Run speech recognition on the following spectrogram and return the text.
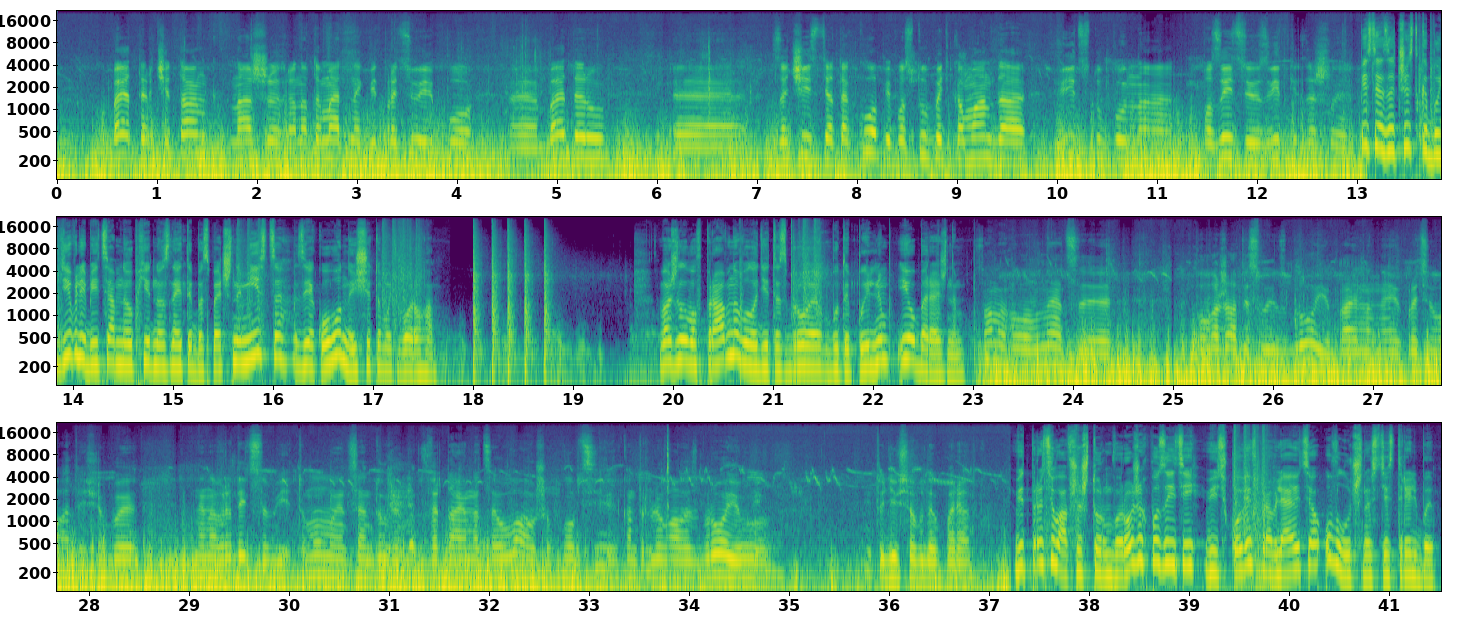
бетер чи танк. Наш гранатометник відпрацює по е, бетеру, е, зачистять окоп і поступить команда відступу на позицію, звідки зайшли. Після зачистки будівлі бійцям необхідно знайти безпечне місце, з якого нищитимуть ворога. Важливо вправно володіти зброєю, бути пильним і обережним. Саме головне це поважати свою зброю, правильно нею працювати, щоб не навредити собі. Тому ми це дуже звертаємо на це увагу, щоб хлопці контролювали зброю, і тоді все буде в порядку. Відпрацювавши штурм ворожих позицій, військові вправляються у влучності стрільби.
